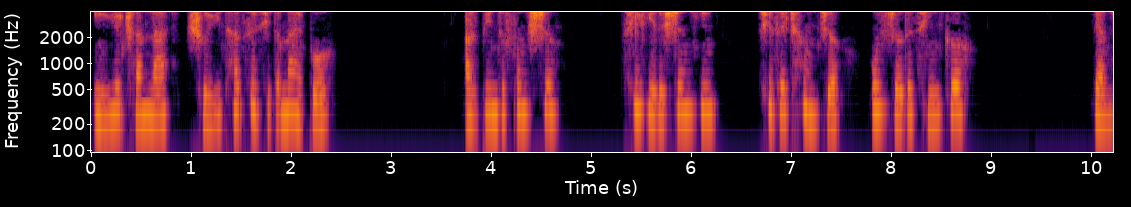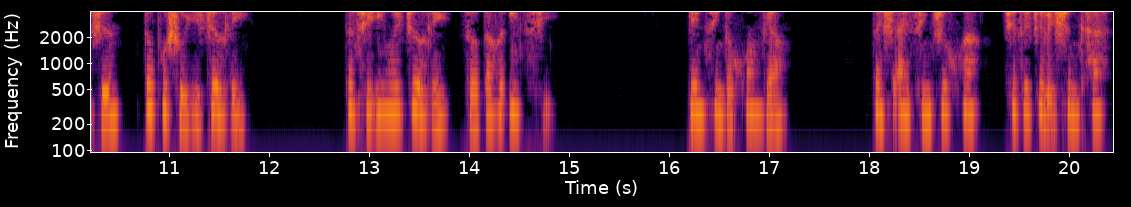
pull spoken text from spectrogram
隐约传来属于他自己的脉搏。耳边的风声，凄厉的声音，却在唱着温柔的情歌。两人都不属于这里，但却因为这里走到了一起。边境的荒凉，但是爱情之花却在这里盛开。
